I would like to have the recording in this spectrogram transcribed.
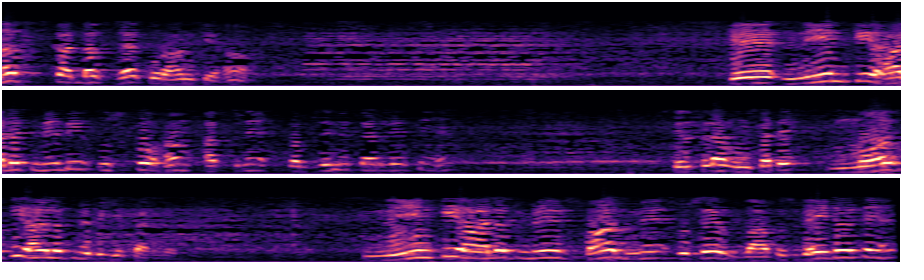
نفس کا لفظ ہے قرآن کے ہاں۔ کہ نیند کی حالت میں بھی اس کو ہم اپنے قبضے میں کر لیتے ہیں۔ سلسلہ منقطع۔ موت کی حالت میں بھی یہ کر لیتے ہیں۔ نیند کی حالت میں بعد میں اسے واپس بھیج دیتے ہیں۔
